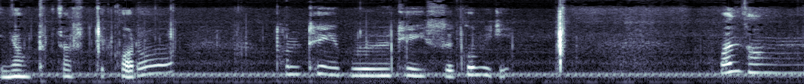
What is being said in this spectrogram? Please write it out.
인형 특전 스티커로 턴테이블 케이스 꾸미기 완성!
